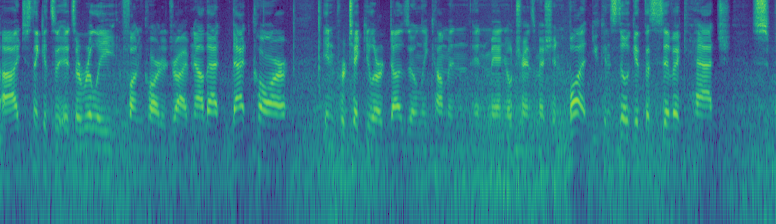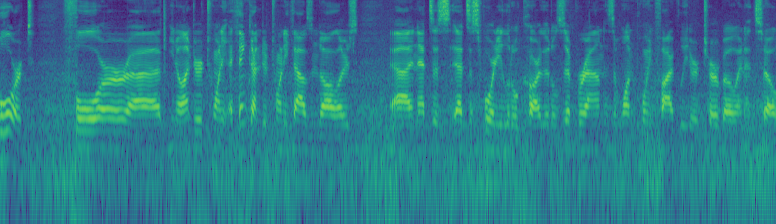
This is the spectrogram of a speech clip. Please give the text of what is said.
uh, I just think it's a, it's a really fun car to drive. Now that that car in particular does only come in, in manual transmission, but you can still get the Civic Hatch Sport for uh, you know under twenty, I think under twenty thousand uh, dollars, and that's a that's a sporty little car that'll zip around. Has a 1.5 liter turbo in it, so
